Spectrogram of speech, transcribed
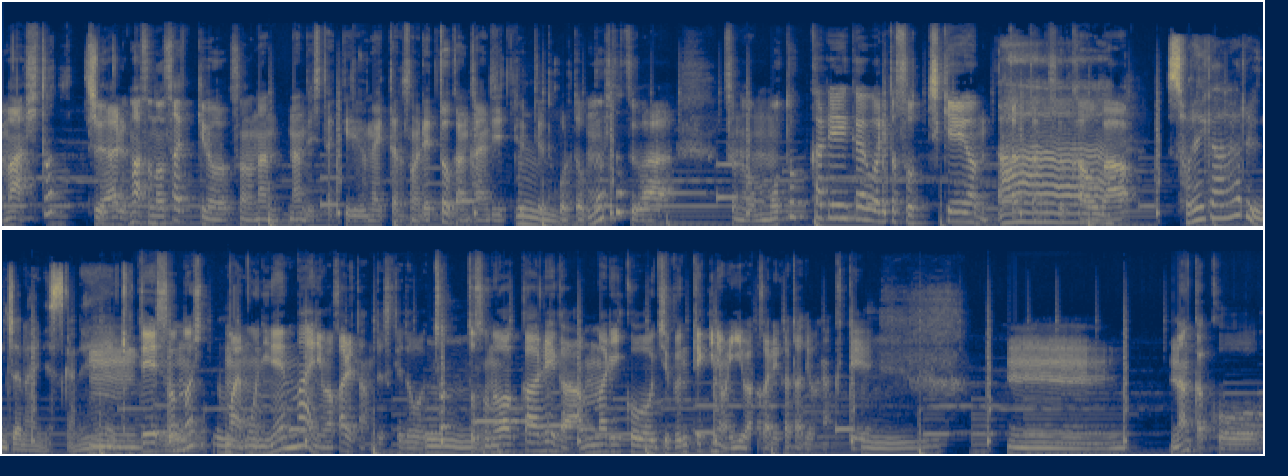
んまあ一つある。まあそのさっきのその何何でしたっけ自分が言ったのその劣等感感じるっていうところと、もう一つはその元彼が割とそっち系なんだったんですよ顔が。う。それがあるんじゃないですかね。うん。でその人、うん。まあもう2年前に別れたんですけど、うん。ちょっとその別れがあんまりこう自分的にはいい別れ方ではなくてなんかこ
